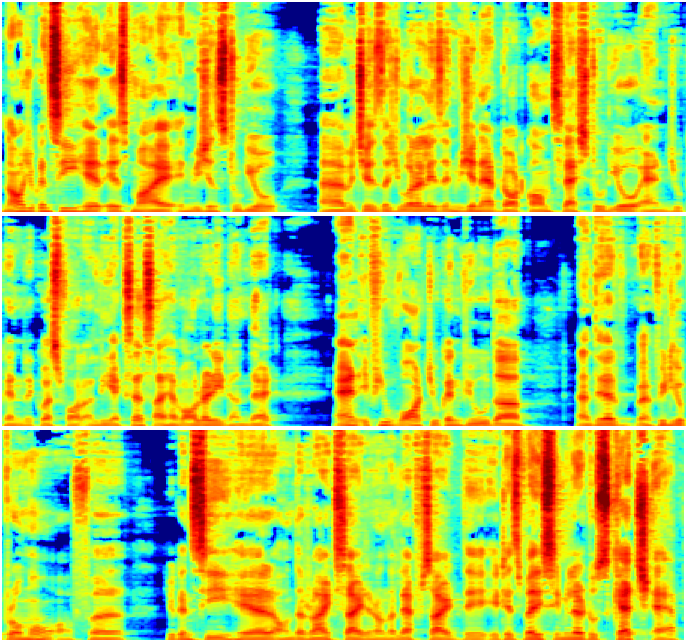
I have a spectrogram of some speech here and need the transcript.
Now you can see here is my InVision Studio uh, which is the URL is invisionapp.com slash studio and you can request for early access. I have already done that. And if you want, you can view the uh, their uh, video promo of uh, you can see here on the right side and on the left side they, it is very similar to sketch app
